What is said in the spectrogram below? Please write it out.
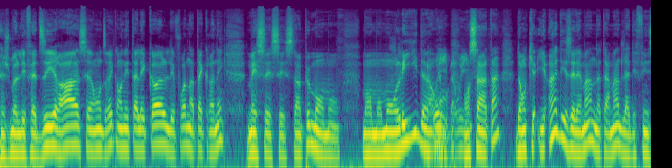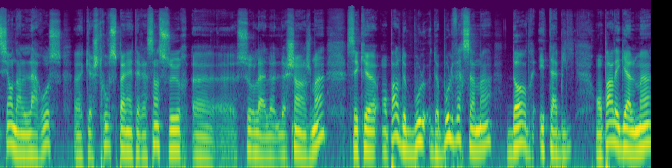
Je me l'ai fait dire, ah, on dirait qu'on est à l'école des fois dans ta chronique, mais c'est- un peu mon, mon, mon, mon- mon lead, oui, on, ben oui. on s'entend. Donc, il y a un des éléments, notamment de la définition dans le Larousse, euh, que je trouve super intéressant sur, euh, euh, sur la- le, le changement, c'est qu'on parle de, boule- de bouleversement d'ordre établi. On parle également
